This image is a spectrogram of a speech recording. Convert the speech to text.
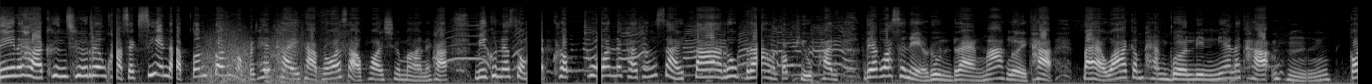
นี่นะคะ ขึ้นชื่อเรื่องความเซ็กซี่อันดับต้นๆของประเทศไทยค่ะ เพราะว่าสาวพลอยเชอร์มานนะคะ มีคุณสม ครบถ้วนนะคะ ทั้งสายตารูปร่างแล้วก็ผิวพรรณเรียกว่าเสน่ห์รุนแรงมากเลยค่ะ แต่ว่ากำแพงเบอร์ลินเนี่ยนะคะก็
